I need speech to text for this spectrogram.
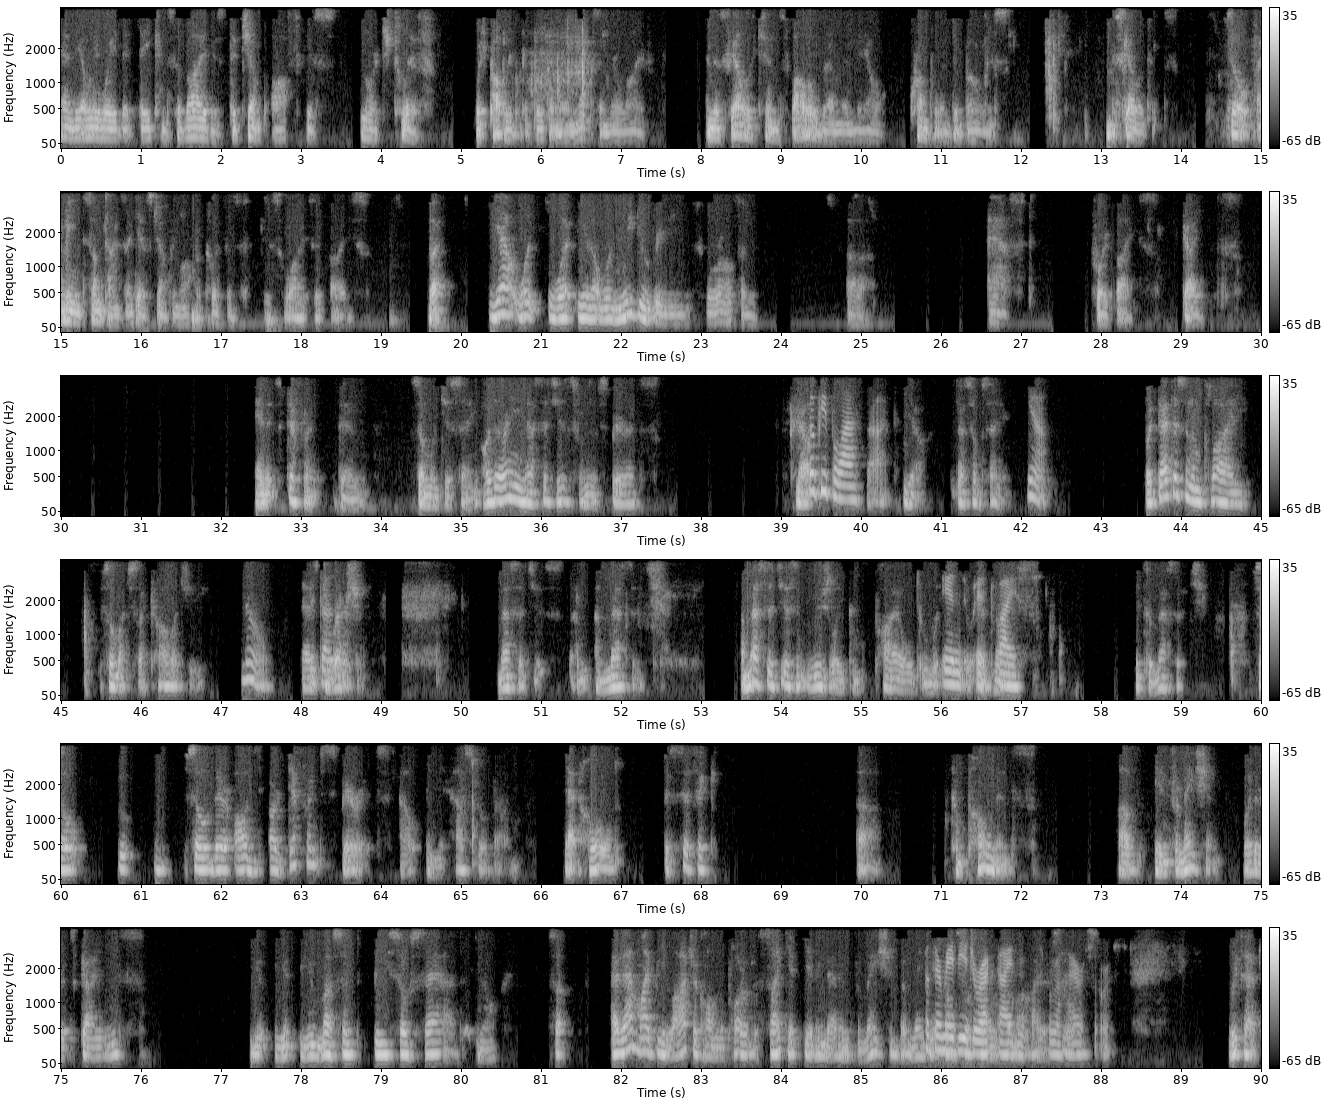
And the only way that they can survive is to jump off this large cliff, which probably would have broken their necks in real life and the skeletons follow them and they all crumple into bones, the skeletons. So, I mean, sometimes I guess jumping off a cliff is, is wise advice. But yeah, what, what, you know, when we do readings, we're often uh, asked for advice, guidance. And it's different than someone just saying, are there any messages from the spirits? Now, so people ask that. Yeah, that's what I'm saying. Yeah. But that doesn't imply so much psychology. No. As direction. Messages. A, a, message. A message isn't usually compiled in advice. advice. It's a message. So so there are, are different spirits out in the astral realm that hold specific uh, components of information, whether it's guidance. You, you, you mustn't be so sad, you know. So, and that might be logical on the part of the psychic giving that information, but maybe but there may be a direct guidance from a, from a higher source. We've had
